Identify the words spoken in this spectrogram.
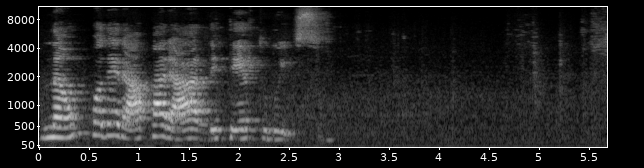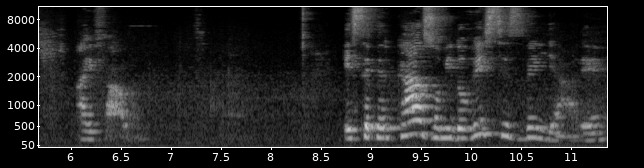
não poderá parar, deter tudo isso. Aí fala. E se per caso mi dovessi svegliare,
